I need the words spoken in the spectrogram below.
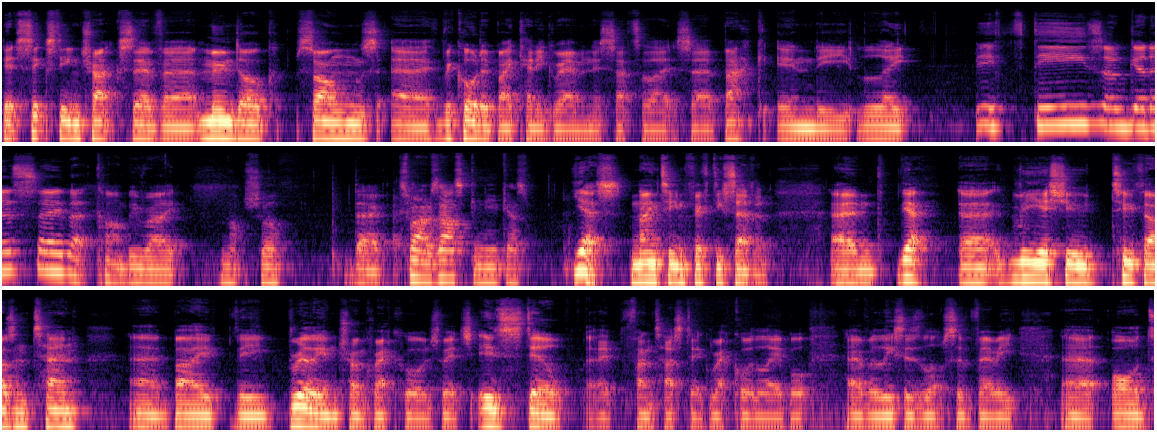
It's 16 tracks of uh, Moondog songs uh, recorded by Kenny Graham and his satellites uh, back in the late 50s. I'm gonna say that can't be right. Not sure. There. That's why I was asking you guys. Yes, 1957. And yeah, uh, reissued 2010. Uh, by the brilliant Trunk Records, which is still a fantastic record label. Uh, releases lots of very uh, odd,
